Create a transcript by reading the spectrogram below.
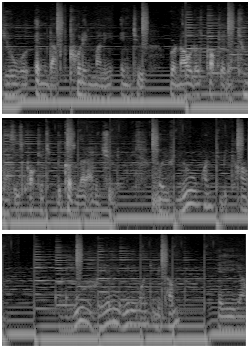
You will end up putting money into Ronaldo's pocket into Messi's pocket because of that attitude. So if you want to become, if you really, really want to become a, um,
